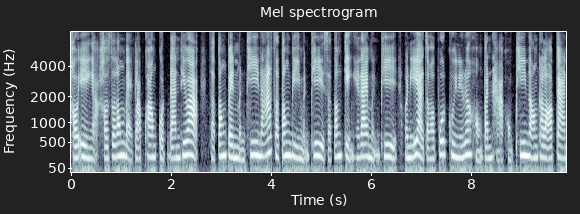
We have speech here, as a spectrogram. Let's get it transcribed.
เขาเองอะเขาจะต้องแบกรับความกดดันที่ว่าจะต้องเป็นเหมือนพี่นะ จะต้องดีเหมือนพี่ จะต้องเก่งให้ได้เหมือนพี่ วันนี้อยากจะมาพูดคุยในเรื่องของปัญหาของพี่น้องทะเลาะกัน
